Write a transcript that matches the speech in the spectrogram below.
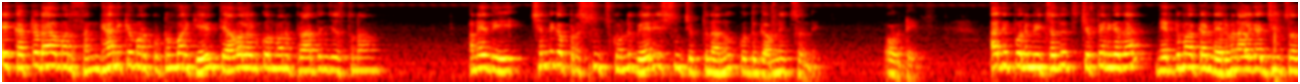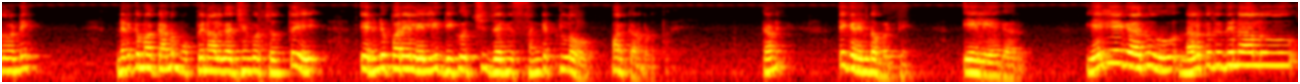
ఏ కట్టడా మన సంఘానికి మన కుటుంబానికి ఏం తేవాలనుకుని మనం ప్రార్థన చేస్తున్నాం? అనేది చిన్నగా ప్రశ్నించుకోండి వేరియేషన్ చెప్తున్నాను కొద్దిగా గమనించండి. ఒకటి అది పోనీ మీరు చదివితే చెప్పాను కదా నిర్గమాకాండ ఇరవై నాలుగు అధ్యాయం చదవండి. నిర్గమాకాండ ముప్పై నాలుగు అధ్యాయం కూడా చదివితే ఈ రెండు పర్యాలు వెళ్ళి దిగొచ్చి జరిగిన సంఘటనలో మనకు కనబడతాయి. ఏమండి? ఇక రెండో భక్తి ఏలియా గారు. ఏలియా గారు నలభై దినాలు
